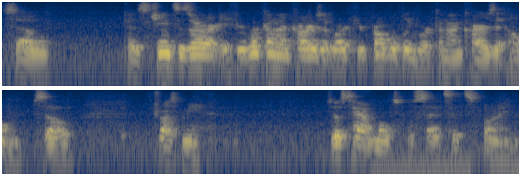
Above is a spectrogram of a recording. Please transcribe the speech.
So, because chances are, if you're working on cars at work, you're probably working on cars at home. So, trust me, just have multiple sets, it's fine.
